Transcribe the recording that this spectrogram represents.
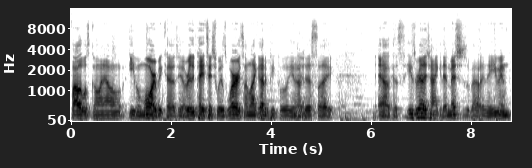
follow what's going on even more because you know really pay attention to his words, unlike other people. You know, Yeah. just like yeah, because he's really trying to get that message about, and even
